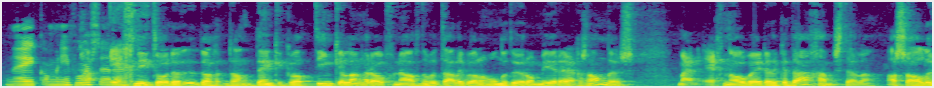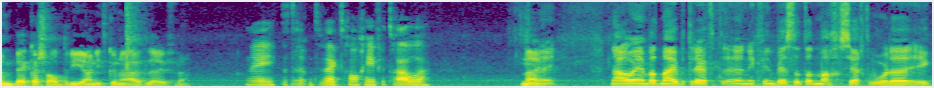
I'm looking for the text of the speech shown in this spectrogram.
Nee, ik kan me niet Nou, voorstellen. echt niet hoor. Dat- dat- dan denk ik wel tien keer langer over na. Of dan betaal ik wel een 100 euro meer ergens anders. Maar echt no way dat ik het daar ga bestellen. Als ze al hun bekkers al drie jaar niet kunnen uitleveren. Nee, dat, het wekt gewoon geen vertrouwen. Nee. Nee. Nou, en wat mij betreft, en ik vind best dat dat mag gezegd worden, ik,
